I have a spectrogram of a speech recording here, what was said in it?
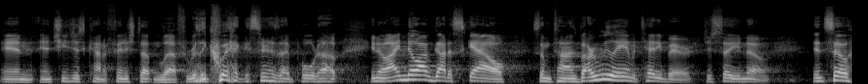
and, and she just kind of finished up and left really quick as soon as I pulled up. You know, I know I've got a scowl sometimes, but I really am a teddy bear, just so you know. And so,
